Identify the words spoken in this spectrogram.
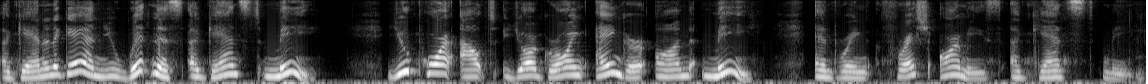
Again and again, you witness against me. You pour out your growing anger on me and bring fresh armies against me.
